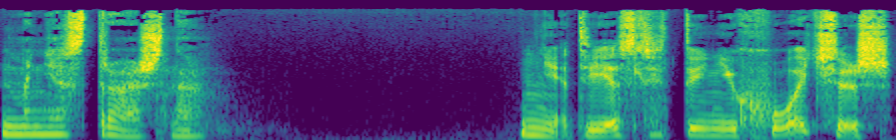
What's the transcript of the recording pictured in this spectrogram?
Мне страшно. Нет, если ты не хочешь...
